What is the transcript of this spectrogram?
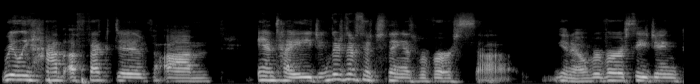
really have effective um, anti-aging. There's no such thing as reverse. Uh, you know reverse aging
